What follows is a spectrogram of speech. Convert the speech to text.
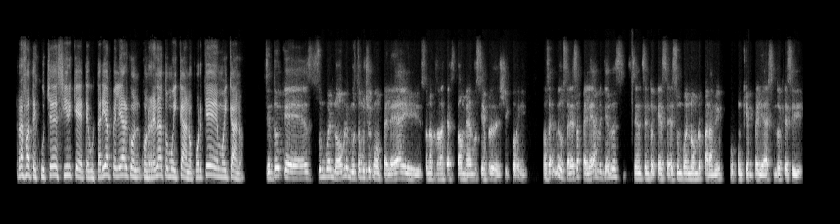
Rafa, te escuché decir que te gustaría pelear con, con Renato Moicano. ¿Por qué Moicano? siento que es un buen nombre, me gusta mucho como pelea y es una persona que ha estado meando siempre desde chico y no sé, me gustaría esa pelea, ¿me entiendes? Siento que es, es un buen nombre para mí con quien pelear, siento que si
